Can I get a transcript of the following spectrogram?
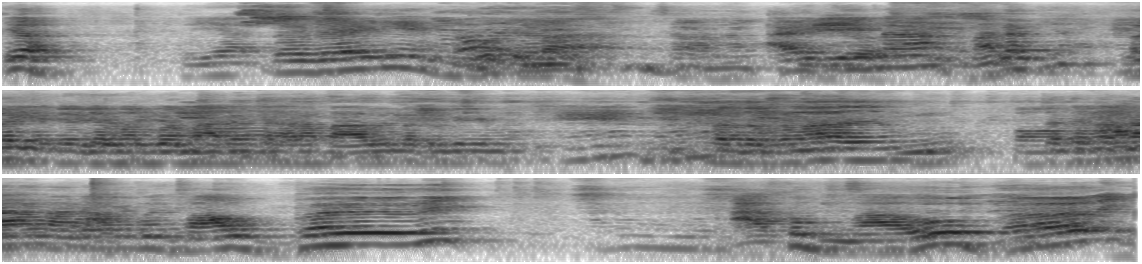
Ya, Iya. ini. Sama. Ayo Dina. Mana? Oh iya, dia zaman gua mah ada cara pawen batu game. Kantor kenal. Cara kenal mah ada Aku mau beli. Aku mau beli.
